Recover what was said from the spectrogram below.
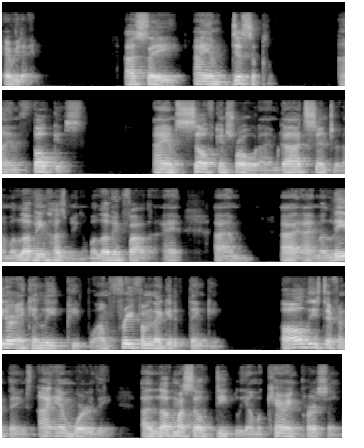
Every day. I say, I am disciplined. I am focused. I am self controlled. I am God centered. I'm a loving husband. I'm a loving father. I, I am I, I am a leader and can lead people. I'm free from negative thinking. All these different things. I am worthy. I love myself deeply. I'm a caring person.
